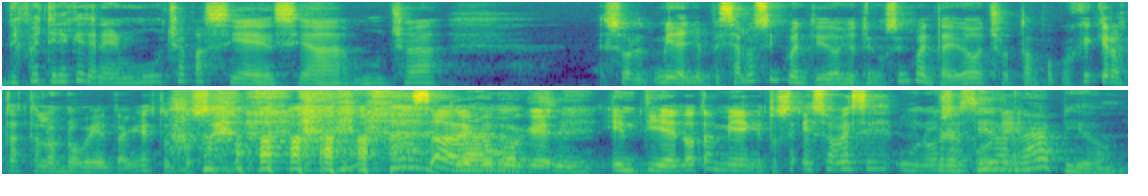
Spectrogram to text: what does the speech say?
Después tienes que tener mucha paciencia, mucha... mira, yo empecé a los 52, yo tengo 58, tampoco es que quiero estar hasta los 90 en esto, entonces, ¿sabes? como que entiendo también, entonces eso a veces uno Pero se ha sido rápido.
